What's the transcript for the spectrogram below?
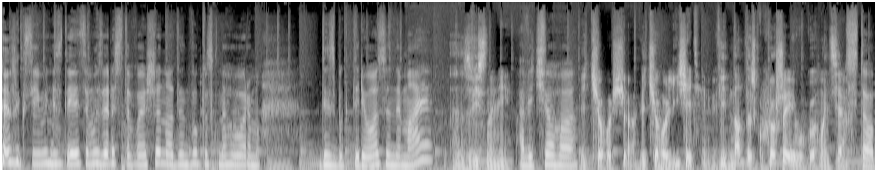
Олексій, мені здається, ми зараз з тобою ще на один випуск наговоримо. Дисбактеріозу немає? Звісно, ні. А від чого? Від чого що? Від чого лічать? Від надлишку грошей у гаманцях. Стоп.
